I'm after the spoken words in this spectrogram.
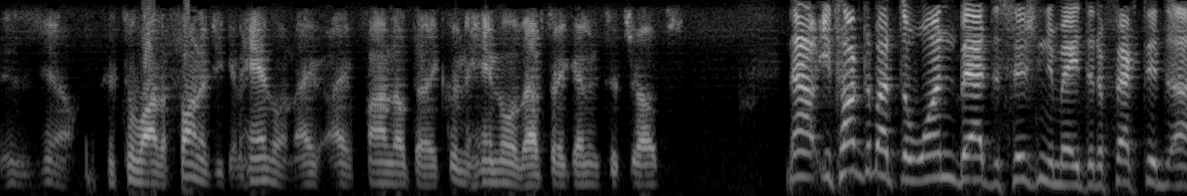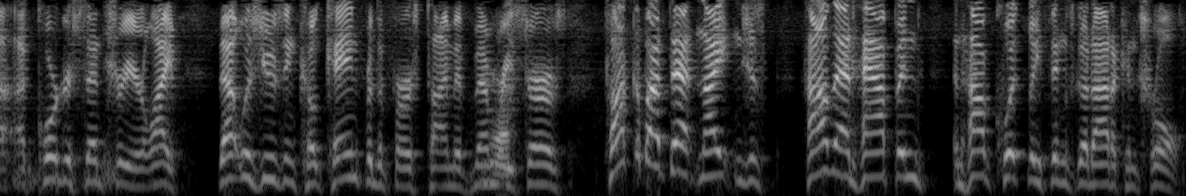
is you know, it's a lot of fun if you can handle it. And I I found out that I couldn't handle it after I got into drugs. Now, you talked about the one bad decision you made that affected uh, a quarter century of your life. That was using cocaine for the first time, if memory Yeah. serves. Talk about that night and just how that happened and how quickly things got out of control.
